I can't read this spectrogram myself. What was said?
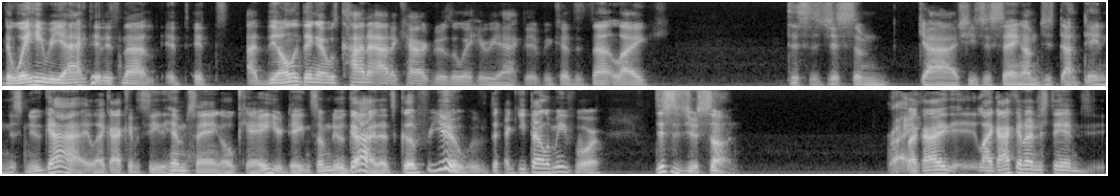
the way he reacted, it's not. It, it's I, the only thing that was kind of out of character is the way he reacted because it's not like this is just some guy. She's just saying, "I'm just, I'm dating this new guy." Like I can see him saying, "Okay, you're dating some new guy. That's good for you. What the heck are you telling me for? This is your son." Right. Like I like I can understand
